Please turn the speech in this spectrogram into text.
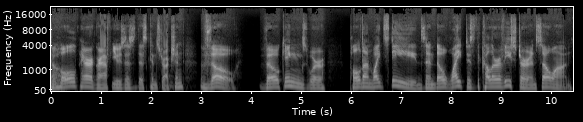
The whole paragraph uses this construction, though, though kings were pulled on white steeds, and though white is the color of Easter, and so on.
